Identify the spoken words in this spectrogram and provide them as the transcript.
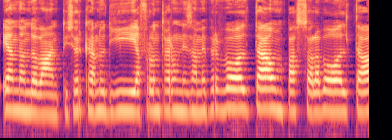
e andando avanti, cercando di affrontare un esame per volta, un passo alla volta.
